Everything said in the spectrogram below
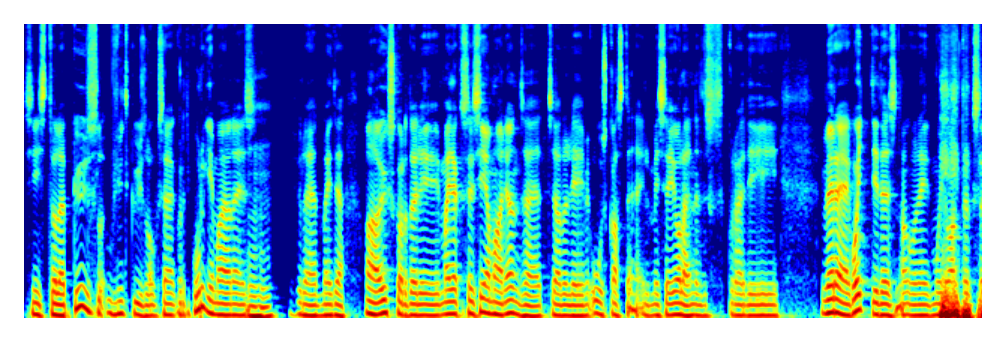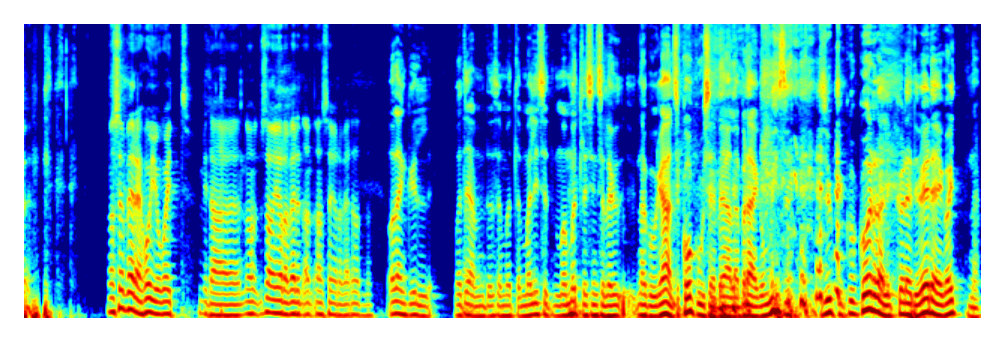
siis tuleb küüs, mitte küüslauk, see kuradi kurgimajonees mm, -hmm. -hmm. ülejäänud ma ei tea ah,. ükskord oli, ma ei tea, kas see siiamaani on see, et seal oli uus kaste neil, mis ei ole nendes kuradi verekottides, nagu neid muidu antakse. no see verehoiukott, mida, no sa ei ole verd, sa ei ole verd andnud. olen küll, ma tean, mida sa mõtled, ma lihtsalt, ma mõtlesin selle nagu reaalse koguse peale praegu, mis sihuke korralik kuradi verekott noh.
